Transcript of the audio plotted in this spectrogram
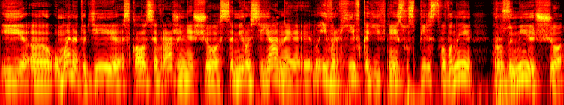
І е, у мене тоді склалося враження, що самі росіяни, е, ну і верхівка їхня, і суспільство, вони розуміють, що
